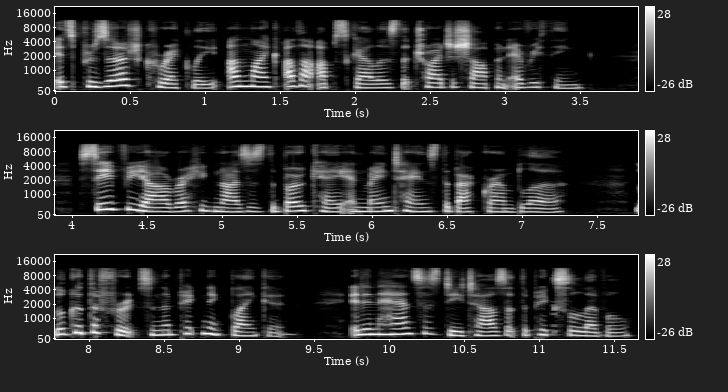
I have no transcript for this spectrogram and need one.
It's preserved correctly, unlike other upscalers that try to sharpen everything. SeedVR recognizes the bokeh and maintains the background blur. Look at the fruits in the picnic blanket. It enhances details at the pixel level.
